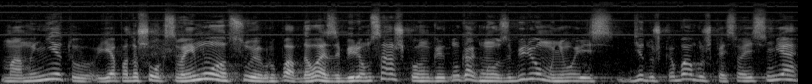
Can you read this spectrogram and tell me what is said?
мамы нету. Я подошел к своему отцу, я говорю, пап, давай заберем Сашку. Он говорит, ну как мы его заберем, у него есть дедушка, бабушка, своя семья.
